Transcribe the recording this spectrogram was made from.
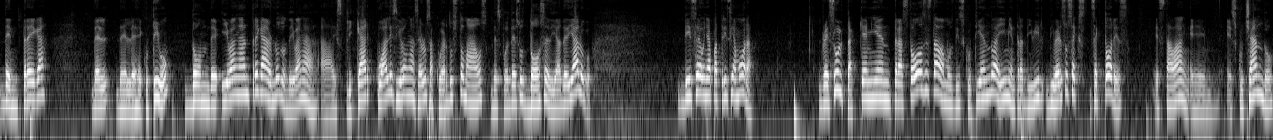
de entrega del, del Ejecutivo, donde iban a entregarnos, donde iban a, explicar cuáles iban a ser los acuerdos tomados después de esos 12 días de diálogo. Dice doña Patricia Mora, resulta que mientras todos estábamos discutiendo ahí, mientras diversos sectores estaban eh, escuchando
